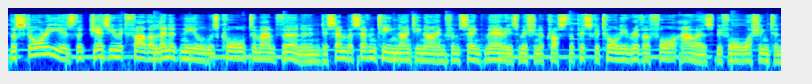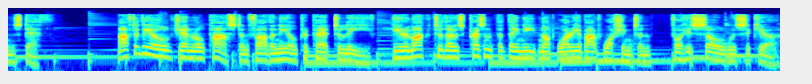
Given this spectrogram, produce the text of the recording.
The story is that Jesuit Father Leonard Neale was called to Mount Vernon in December 1799 from St. Mary's Mission across the Piscataway River four hours before Washington's death. After the old general passed and Father Neale prepared to leave, he remarked to those present that they need not worry about Washington, for his soul was secure.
